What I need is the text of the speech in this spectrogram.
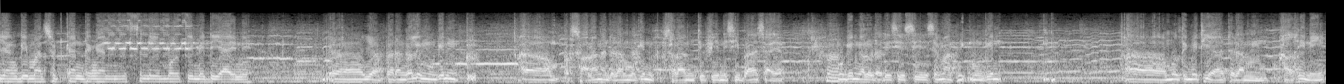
yang dimaksudkan dengan seni multimedia ini? Eh, ya, barangkali mungkin eh, persoalan adalah mungkin persoalan definisi bahasa ya. Hmm. Mungkin kalau dari sisi semantik mungkin eh, multimedia dalam hal ini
